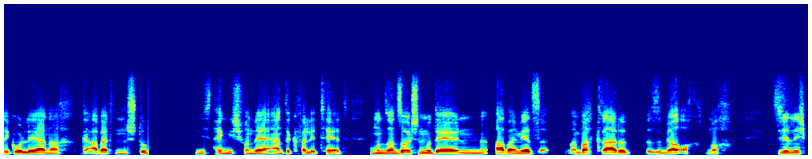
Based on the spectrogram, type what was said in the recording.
regulär nach gearbeiteten Stunden nicht abhängig von der Erntequalität. Und an solchen Modellen arbeiten wir jetzt einfach gerade, da sind wir auch noch sicherlich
